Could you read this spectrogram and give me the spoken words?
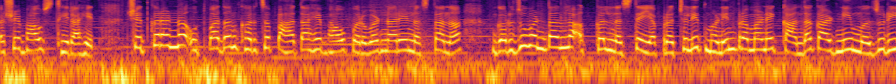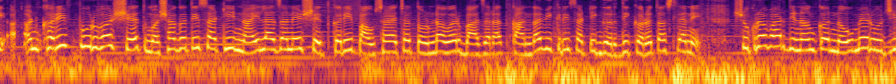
असे भाव स्थिर आहेत. शेतकऱ्यांना उत्पादन खर्च पाहता हे भाव परवडणारे नसताना गरजूवंतांना अक्कल नसते या प्रचलित म्हणींप्रमाणे कांदा काढणी मजुरी आणि खरीपपूर्व शेत मशागतीसाठी नाईलाजाने शेतकरी पावसाळ्याच्या तोंडावर बाजारात कांदा विक्रीसाठी गर्दी करत असल्याने शुक्रवार दिनांक नऊ मे रोजी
